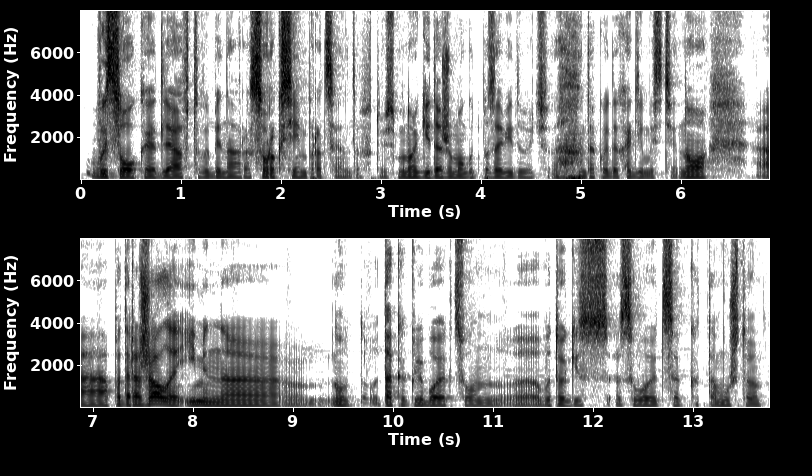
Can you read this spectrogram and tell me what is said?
высокая для автовебинара, 47%. То есть многие даже могут позавидовать такой доходимости. Но а, подорожало именно, ну, так как любой акцион э, в итоге сводится к тому, что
